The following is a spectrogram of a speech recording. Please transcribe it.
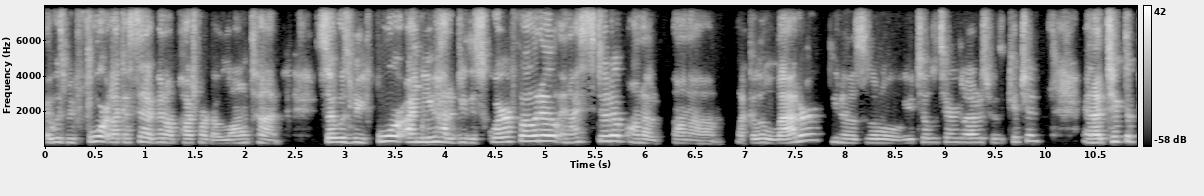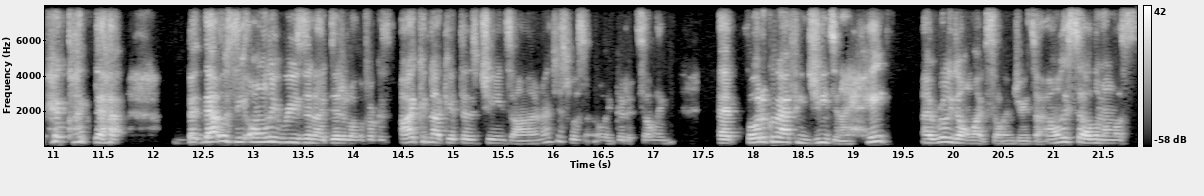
it was before, like I said, I've been on Poshmark a long time. So it was before I knew how to do the square photo. And I stood up on a on a like a little ladder, you know, those little utilitarian ladders for the kitchen. And I took the pic like that. But that was the only reason I did it on the floor because I could not get those jeans on. And I just wasn't really good at selling at photographing jeans. And I hate I really don't like selling jeans. I only sell them unless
